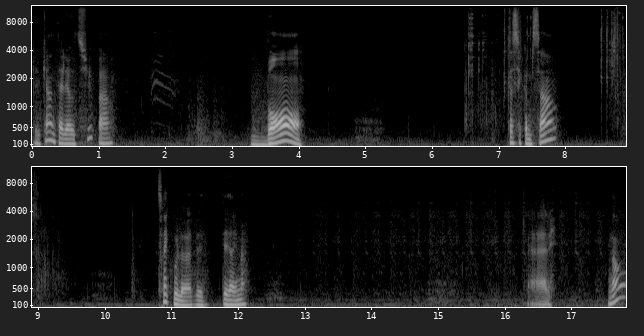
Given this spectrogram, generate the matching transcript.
Quelqu'un est allé au-dessus pas? Bon. Ça c'est comme ça. Très cool, euh, des. Allez. Non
